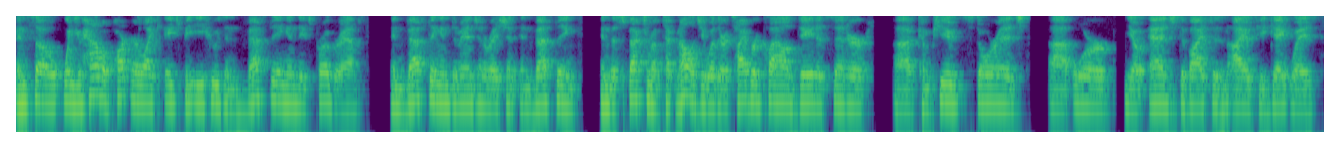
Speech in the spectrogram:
And so when you have a partner like HPE who's investing in these programs, investing in demand generation, investing in the spectrum of technology, whether it's hybrid cloud, data center, uh, compute, storage, uh, or you know edge devices and IoT gateways,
